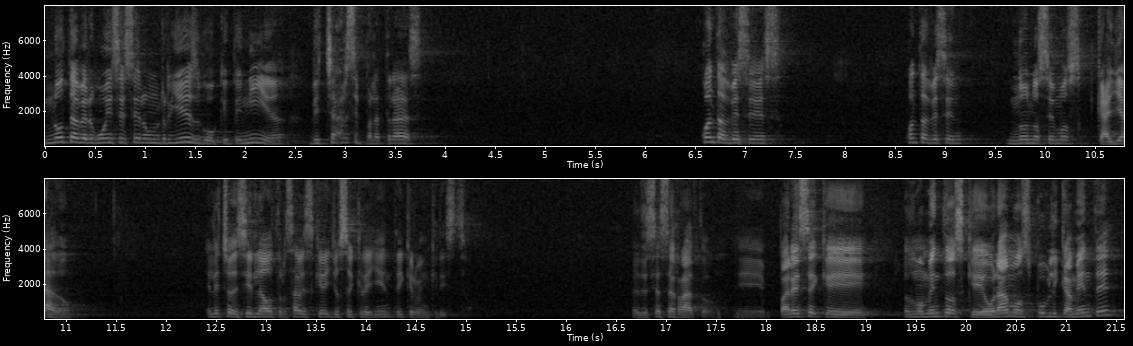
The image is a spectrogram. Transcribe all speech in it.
No te avergüences, era un riesgo que tenía de echarse para atrás. ¿Cuántas veces, cuántas veces no nos hemos callado el hecho de decirle a otro, ¿sabes qué? Yo soy creyente y creo en Cristo. Les decía hace rato, eh, parece que los momentos que oramos públicamente,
